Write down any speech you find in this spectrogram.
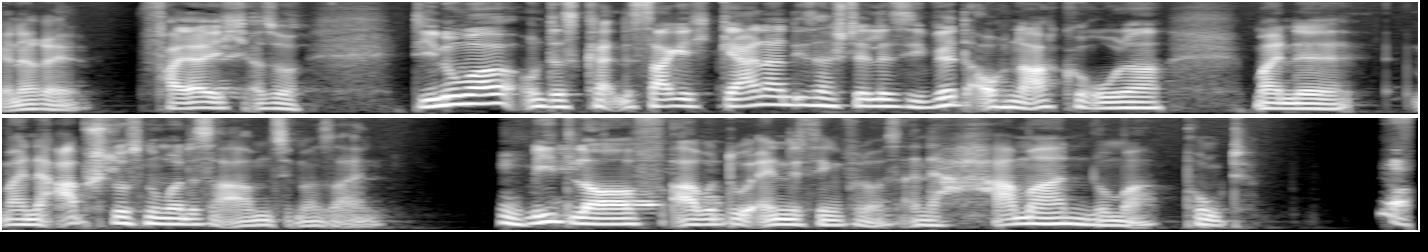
Generell. Feiere ich, also die Nummer, und das, kann- das sage ich gerne an dieser Stelle, sie wird auch nach Corona meine, meine Abschlussnummer des Abends immer sein. Meat Love, I would do anything for love. Eine Hammernummer. Punkt. Ja.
